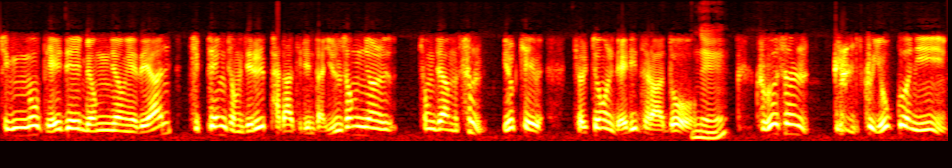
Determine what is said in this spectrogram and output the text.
직무 배제 명령에 대한 집행 정지를 받아들인다. 윤석열 총장 승 이렇게 결정을 내리더라도 네. 그것은 그 요건이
